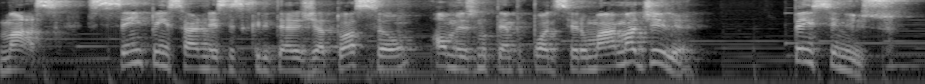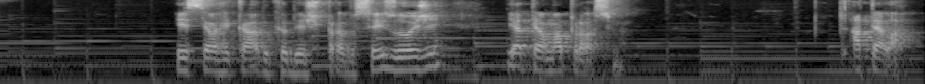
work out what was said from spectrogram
mas sem pensar nesses critérios de atuação, ao mesmo tempo pode ser uma armadilha. Pense nisso. Esse é o recado que eu deixo para vocês hoje e até uma próxima. Até lá!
